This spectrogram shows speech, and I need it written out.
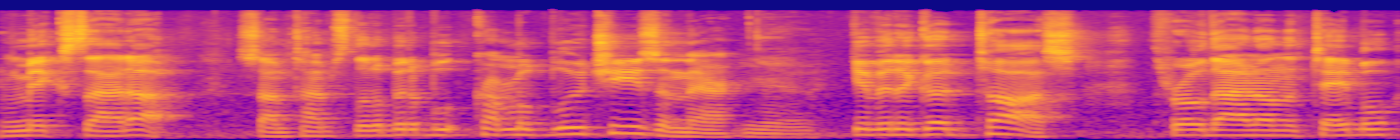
Mix that up. Sometimes a little bit of blue, crumbled blue cheese in there. Yeah. Give it a good toss. Throw that on the table.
